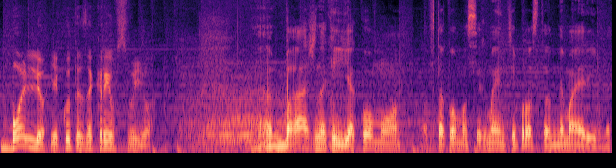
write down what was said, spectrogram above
боллю, яку ти закрив свою. Багажник, якому в такому сегменті просто немає рівних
